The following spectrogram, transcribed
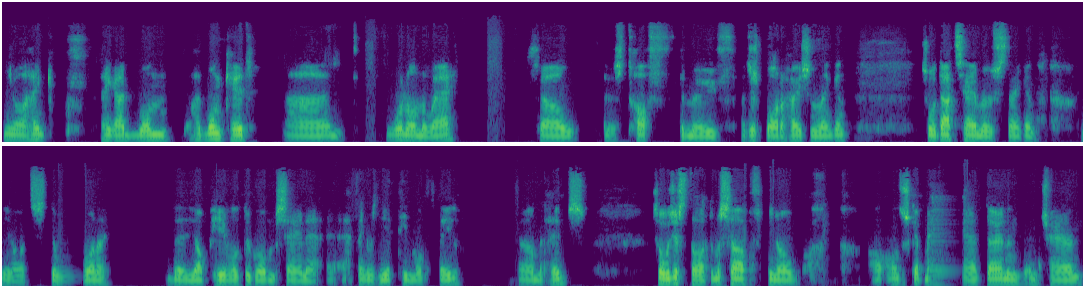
you know, I think I think I had one I had one kid and one on the way, so it was tough to move. I just bought a house in Lincoln, so at that time I was thinking, you know, it's the one I, the, upheaval to go and saying it. I think it was an eighteen month deal um, at Hibs. So I just thought to myself, you know, I'll, I'll just get my head down and, and try and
